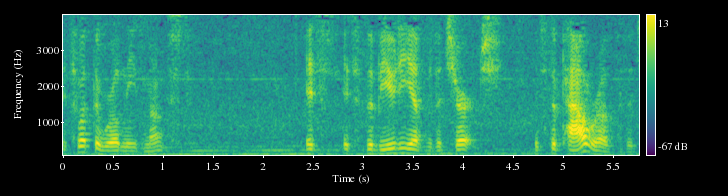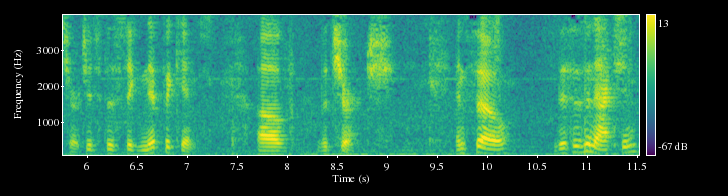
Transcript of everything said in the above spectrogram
It's what the world needs most. It's, it's the beauty of the church. It's the power of the church. It's the significance of the church. And so, this is an action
